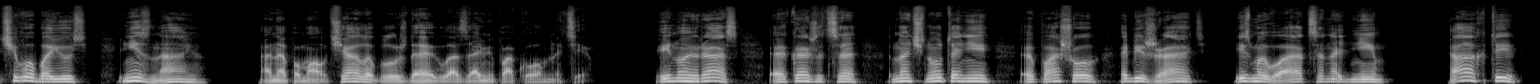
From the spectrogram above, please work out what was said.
Чего боюсь, не знаю». Она помолчала, блуждая глазами по комнате. «Иной раз, кажется, начнут они Пашу обижать, измываться над ним. Ах ты,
